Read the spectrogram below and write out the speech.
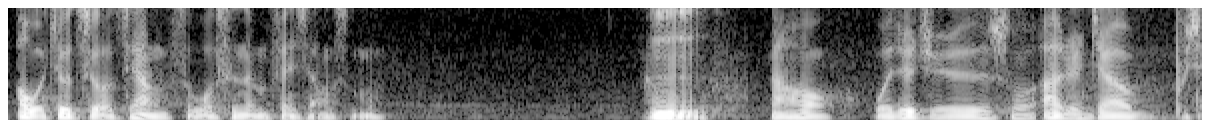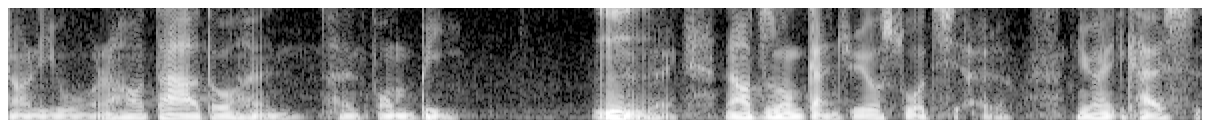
啊，我就只有这样子，我是能分享什么？嗯，然后我就觉得是说啊，人家不想理我，然后大家都很很封闭，嗯，对，然后这种感觉又锁起来了，因为一开始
